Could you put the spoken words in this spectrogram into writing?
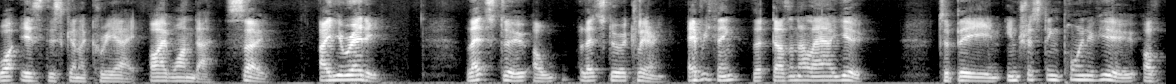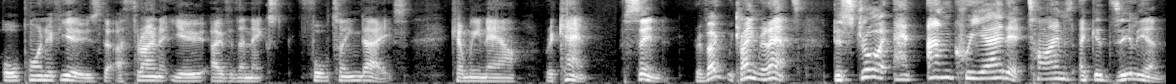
What is this going to create? I wonder. So, are you ready? Let's do a let's do a clearing. Everything that doesn't allow you to be an interesting point of view of all point of views that are thrown at you over the next 14 days, can we now recant, rescind, revoke, reclaim, renounce, destroy, and uncreate it times a gazillion?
